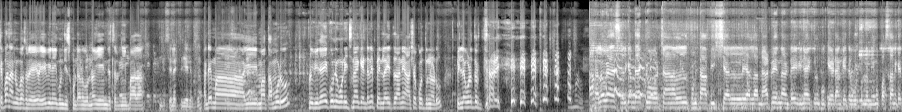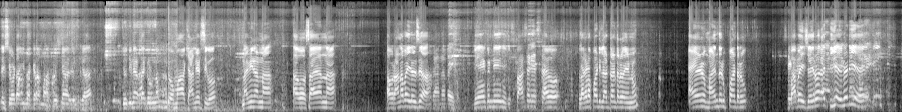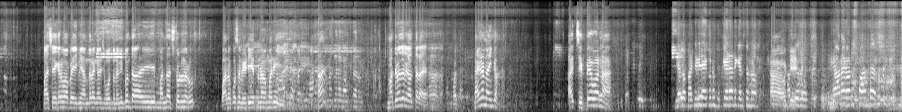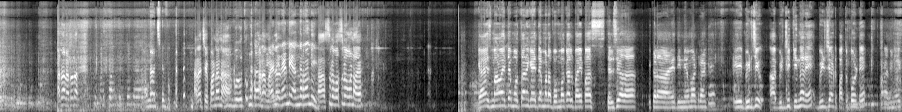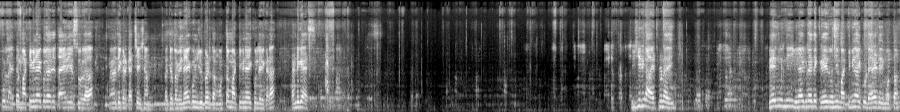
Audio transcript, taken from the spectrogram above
చెప్పనా నువ్వు అసలు ఏ- ఏ వినాయకుడిని తీసుకుంటాను అనుకుంటున్నావు ఏంది అసలు నీ బాధ? సెలెక్ట్ చేయలేదు. అంటే మా ఈ మా తమ్ముడు ఇప్పుడు వినాయకుడిని కొనిచ్చినాక వెంటనే పెళ్ళి అవుతుందని ఆశ కొద్దున్నాడు. పిల్ల కూడా దొరుకుతుంది. Hello guys welcome back to our channel పుంటా official ఇలా మ్యాటర్ ఏంటంటే వినాయకుని బుక్ చేయడానికి అయితే పోతున్నాం. మేము ప్రస్తుతానికైతే శివటాకి దగ్గర మన జ్యోతినాథ్ తెలుసు కదా జ్యోతినాథ్ దగ్గర ఉన్నాం. ఇగో మా క్యాండిడేట్స్ ఇగో. నవీన్ అన్న అగో సాయి అన్న అవి రాణాబాయి తెలుసుగా? వినాయకుడిని స్పాన్సర్ చేస్తాగో లగడపాటి లడ్డు అంటారు ఆయన ఆయన మహేందర్ ఉప్పు అంటారు. బాబాయ్ శేఖర్ తీయ ఎక్కడి మా శేఖర్ బాబాయ్ మీ అందరం కలిసి పోతున్నాం. ఇంకొంత మంది వచ్చేటోళ్ళు ఉన్నారు. వాళ్ళ కోసం వెయిట్ చేస్తున్నాం మరి. ఆ? మధ్య మధ్యలో కలుతారా? అయినా ఇంకా. అది చెప్పేవన్నా వినాయకుడిని బుక్ చేయడానికి వెళ్తున్నాం. ఆ, ఓకే. స్పాన్సర్. అన్నా అన్నా అన్న. చెప్పు. అన్నా చెప్పండి అన్న. అన్న మైనర్ రండి అందరు రండి. ఆ, వస్తున్నాం వస్తున్నామన్నా గ్యాస్ మనం అయితే మొత్తానికి అయితే మన బొమ్మకాల్ బైపాస్ తెలుసు కదా? ఇక్కడ దీన్ని ఏమంటారు అంటే ఇది బ్రిడ్జ్ ఆ బ్రిడ్జ్ కిందనే బ్రిడ్జ్ అంటే పక్క పోంటే మన వినాయకులు అయితే మట్టి వినాయకులు అయితే తయారు చేస్తారు కదా? మేమైతే ఇక్కడికి వచ్చేసాం ప్రతి ఒక్క వినాయకుడిని చూపెడతాం. మొత్తం మట్టి వినాయకులే ఇక్కడ. రండి గ్యాస్ చూసిరుగా ఎట్లున్నది? క్రేజ్ ఉంది వినాయకుడు అయితే క్రేజ్ ఉంది మట్టి వినాయకుడు డైరెక్ట్ ఇది మొత్తం.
